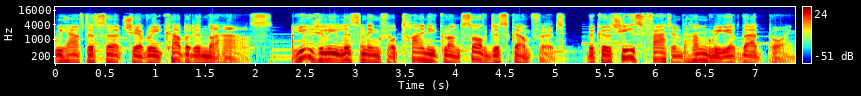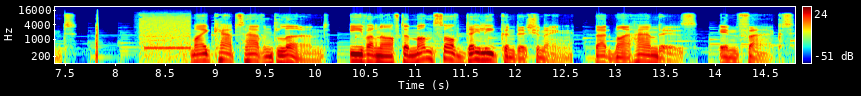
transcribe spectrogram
we have to search every cupboard in the house, usually listening for tiny grunts of discomfort, because she's fat and hungry at that point. My cats haven't learned, even after months of daily conditioning, that my hand is, in fact,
